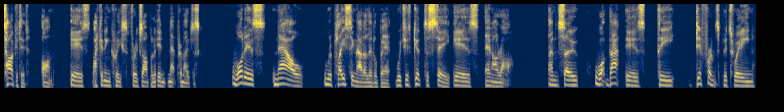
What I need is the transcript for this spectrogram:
targeted on is like an increase, for example, in net promoters. What is now replacing that a little bit, which is good to see is NRR. And so what that is the difference between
